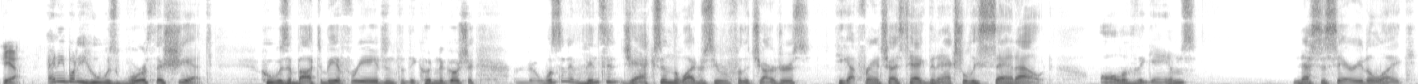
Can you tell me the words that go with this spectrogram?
yeah. Anybody who was worth a shit, who was about to be a free agent that they couldn't negotiate, wasn't it Vincent Jackson, the wide receiver for the Chargers? He got franchise tagged and actually sat out all of the games necessary to like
